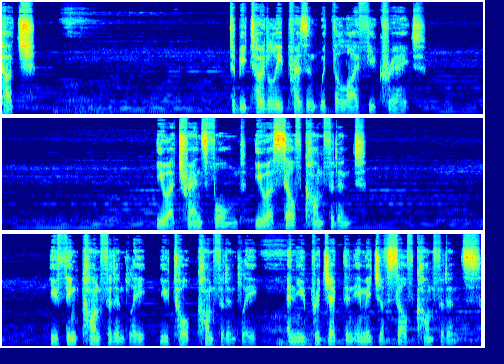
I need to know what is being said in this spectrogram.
touch, to be totally present with the life you create. You are transformed, you are self confident. You think confidently, you talk confidently, and you project an image of self confidence.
